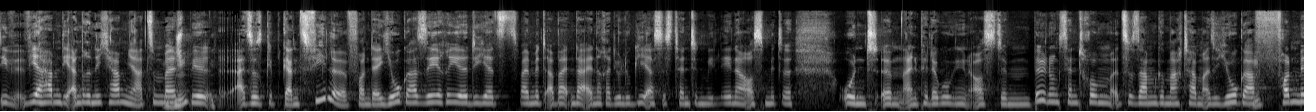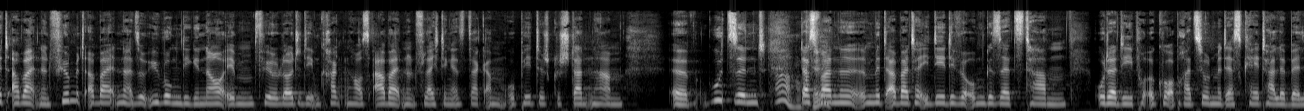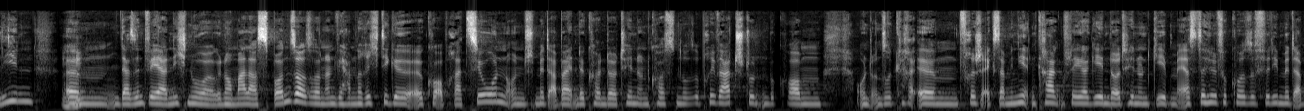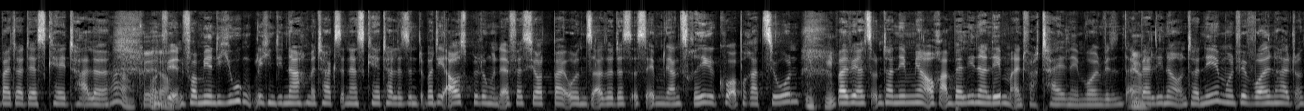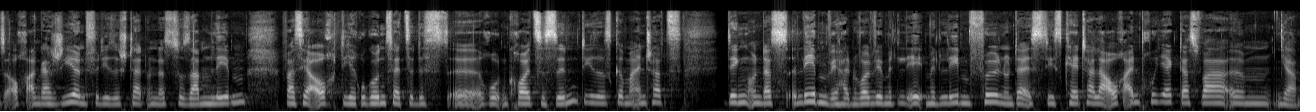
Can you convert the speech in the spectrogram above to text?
Die wir haben, die andere nicht haben. Ja, zum mhm. Beispiel, also es gibt ganz viele von der Yoga-Serie, die jetzt zwei Mitarbeitende, eine Radiologieassistentin Milena aus Mitte und ähm, eine Pädagogin aus dem Bildungszentrum äh, zusammen gemacht haben. Also Yoga mhm. von Mitarbeitenden für Mitarbeitende, also Übungen, die genau eben für Leute, die im Krankenhaus arbeiten und vielleicht den ganzen Tag am OP-Tisch gestanden haben, äh, gut sind. Ah, okay. Das war eine Mitarbeiteridee, die wir umgesetzt haben. Oder die Kooperation mit der Skatehalle Berlin. Mhm. Ähm, da sind wir ja nicht nur normaler Sponsor, sondern wir haben eine richtige äh, Kooperation und Mitarbeitende können dorthin und kostenlose Privatstunden bekommen. Und unsere ähm, frisch examinierten Krankenpfleger gehen dorthin und geben Erste-Hilfe-Kurse für die Mitarbeiter der Skatehalle. Ah, okay, und ja. wir informieren die Jugendlichen, die nachmittags in der Skatehalle sind, über die Ausbildung und FSJ bei uns. Also das ist eben ganz rege Kooperation, mhm. weil wir als Unternehmen ja auch am Berliner Leben einfach teilnehmen wollen. Wir sind ein ja. Berliner Unternehmen und wir wollen halt uns auch engagieren für diese Stadt und das Zusammenleben, was ja auch die Grundsätze des äh, Roten Kreuzes sind, dieses Gemeinschaftsding und das leben wir halt, wollen wir mit, Le mit Leben füllen und da ist die Skatehalle auch ein Projekt, das war ähm, ja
